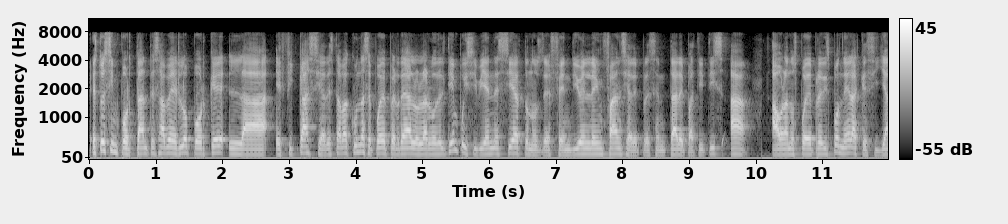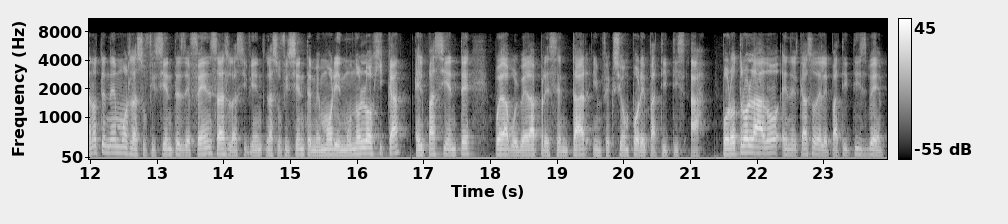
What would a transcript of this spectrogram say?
Esto es importante saberlo porque la eficacia de esta vacuna se puede perder a lo largo del tiempo y si bien es cierto nos defendió en la infancia de presentar hepatitis A, ahora nos puede predisponer a que si ya no tenemos las suficientes defensas, la, suficiente memoria inmunológica, el paciente pueda volver a presentar infección por hepatitis A. Por otro lado, en el caso de la hepatitis B,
